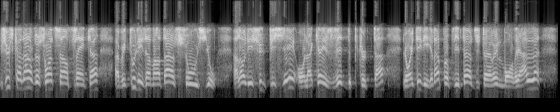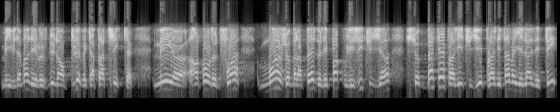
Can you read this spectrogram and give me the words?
jusqu'à l'âge de 65 ans avec tous les avantages sociaux. Alors, les sulpiciens ont la caisse vide depuis quelque temps. Ils ont été des grands propriétaires du terrain de Montréal, mais évidemment, les revenus n'ont plus avec la pratique. Mais, euh, encore une fois, moi, je me rappelle de l'époque où les étudiants se battaient pour aller étudier, pour aller travailler là l'été,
